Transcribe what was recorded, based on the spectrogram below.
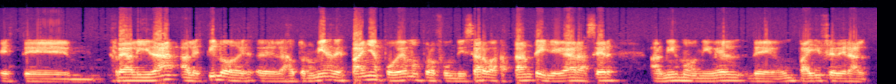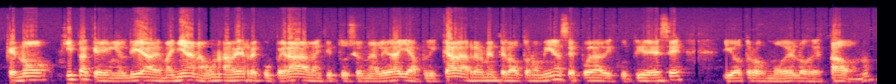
este, realidad, al estilo de eh, las autonomías de España, podemos profundizar bastante y llegar a ser al mismo nivel de un país federal, que no quita que en el día de mañana, una vez recuperada la institucionalidad y aplicada realmente la autonomía, se pueda discutir ese y otros modelos de Estado, ¿no?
